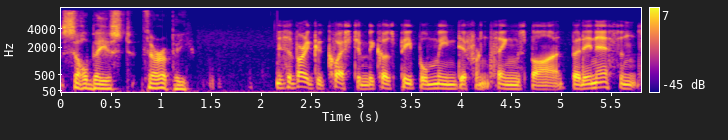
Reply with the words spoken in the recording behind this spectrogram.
cell based therapy? It's a very good question because people mean different things by it. But in essence,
